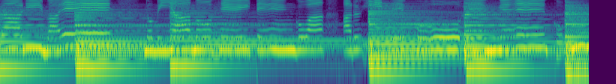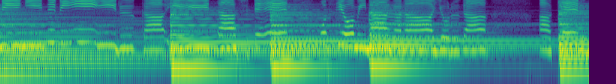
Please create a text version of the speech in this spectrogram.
たり前。飲み屋の閉店後は歩いて公園へ。コンビニでビール買い足して。星を見ながら夜が明ける。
